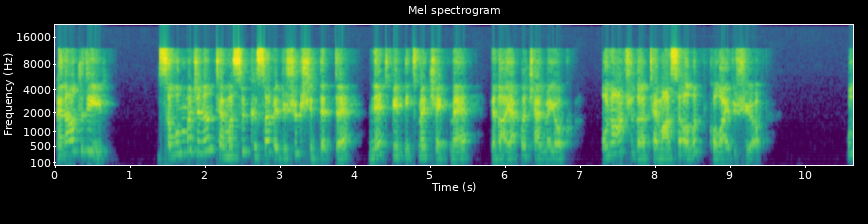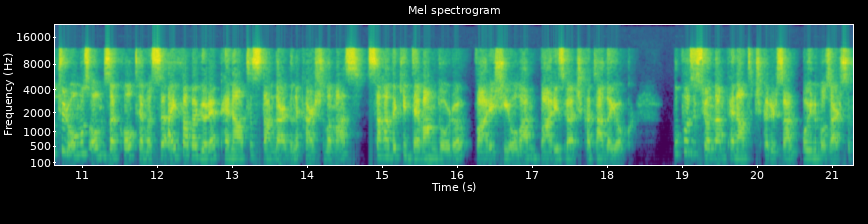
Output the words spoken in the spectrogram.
Penaltı değil. Savunmacının teması kısa ve düşük şiddette net bir itme çekme ya da ayakla çelme yok. Onu açıda teması alıp kolay düşüyor. Bu tür omuz omuza kol teması IFAB'a göre penaltı standardını karşılamaz. Sahadaki devam doğru, var eşiği olan bariz ve açık hata da yok. Bu pozisyondan penaltı çıkarırsan oyunu bozarsın.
